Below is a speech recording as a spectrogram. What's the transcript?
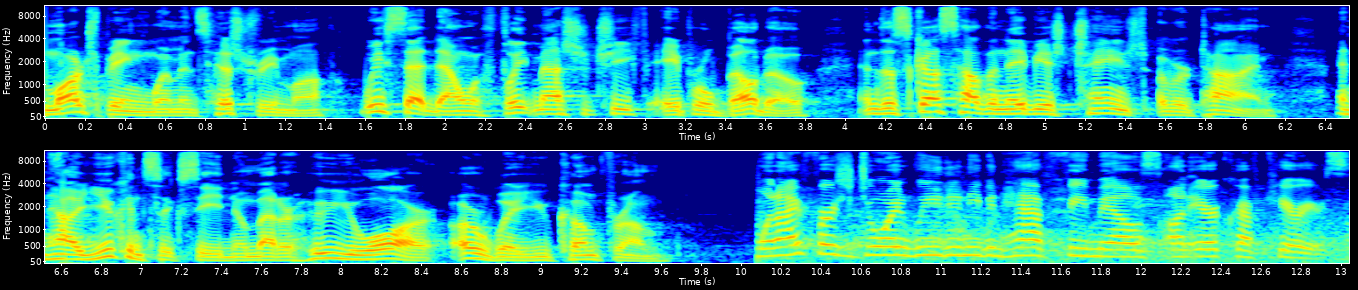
March being Women's History Month, we sat down with Fleet Master Chief April Beldo and discussed how the Navy has changed over time and how you can succeed no matter who you are or where you come from. When I first joined, we didn't even have females on aircraft carriers.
